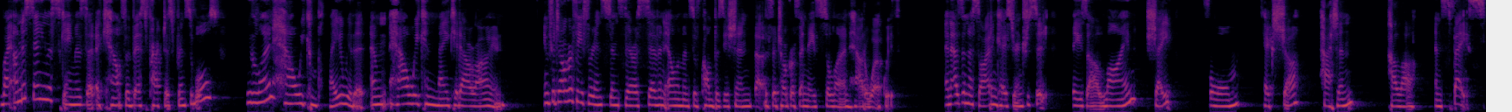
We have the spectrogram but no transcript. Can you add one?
By understanding the schemas that account for best practice principles, we learn how we can play with it and how we can make it our own. In photography, for instance, there are seven elements of composition that the photographer needs to learn how to work with. And as an aside, in case you're interested, these are line, shape, form, texture, pattern, color, and space.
